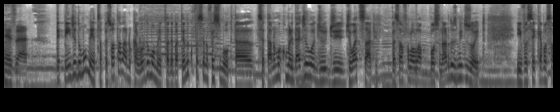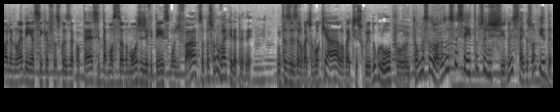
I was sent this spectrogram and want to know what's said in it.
Exato depende do momento. Se a pessoa tá lá no calor do momento, tá debatendo com você no Facebook, tá, você tá numa comunidade de, de, de WhatsApp, o pessoal falou lá Bolsonaro 2018, e você quer mostrar, olha, não é bem assim que as coisas acontecem, tá mostrando um monte de evidência, um monte de fatos, a pessoa não vai querer aprender. Muitas vezes ela vai te bloquear, ela vai te excluir do grupo. Então, nessas horas, você aceita o seu destino e segue a sua vida.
